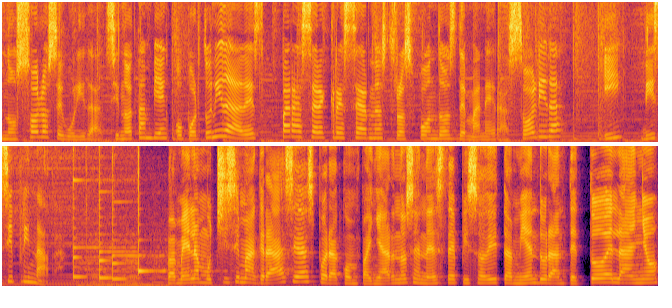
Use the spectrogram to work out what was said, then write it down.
no solo seguridad, sino también oportunidades para hacer crecer nuestros fondos de manera sólida y disciplinada. Pamela, muchísimas gracias por acompañarnos en este episodio y también durante todo el año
